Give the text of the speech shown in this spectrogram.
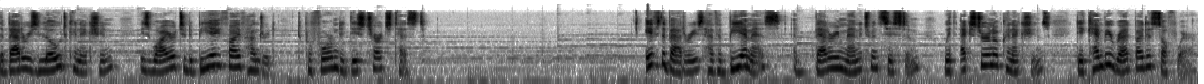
The battery's load connection is wired to the BA500 to perform the discharge test. If the batteries have a BMS, a battery management system, with external connections, they can be read by the software.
